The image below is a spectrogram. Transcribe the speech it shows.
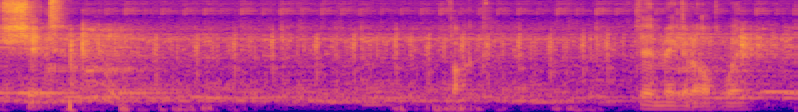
Shit. Fuck. Didn't make it all the way.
